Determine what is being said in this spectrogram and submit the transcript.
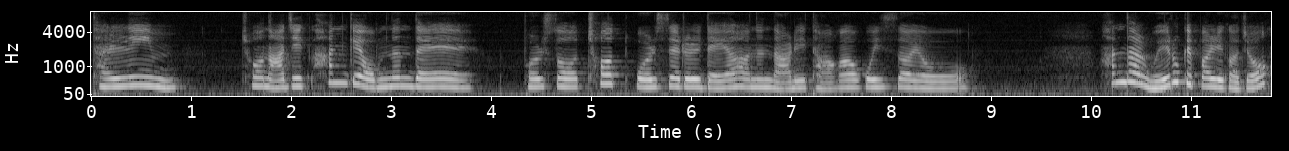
달님, 전 아직 한 게 없는데 벌써 첫 월세를 내야 하는 날이 다가오고 있어요. 한 달 왜 이렇게 빨리 가죠?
